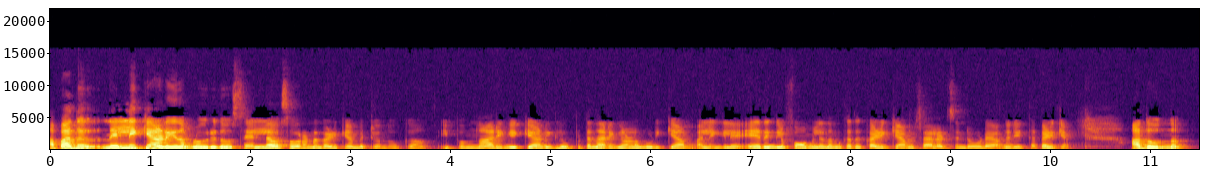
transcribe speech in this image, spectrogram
അപ്പോൾ അത് നെല്ലിക്കയാണെങ്കിൽ നമ്മൾ ഒരു ദിവസം എല്ലാ ദിവസവും ഒരെണ്ണം കഴിക്കാൻ പറ്റുമോ നോക്കുക. ഇപ്പം നാരങ്ങയ്ക്ക ആണെങ്കിൽ ഉപ്പിട്ട നാരങ്ങ വെള്ളം കുടിക്കാം. അല്ലെങ്കിൽ ഏതെങ്കിലും ഫോമിൽ നമുക്കത് കഴിക്കാം. സാലഡ്സിന്റെ കൂടെ അങ്ങനെയൊക്കെ കഴിക്കാം. അതൊന്ന്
